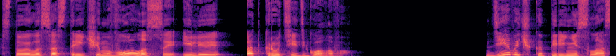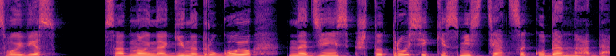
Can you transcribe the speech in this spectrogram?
стоило состричь им волосы или открутить голову. Девочка перенесла свой вес с одной ноги на другую, надеясь, что трусики сместятся куда надо.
